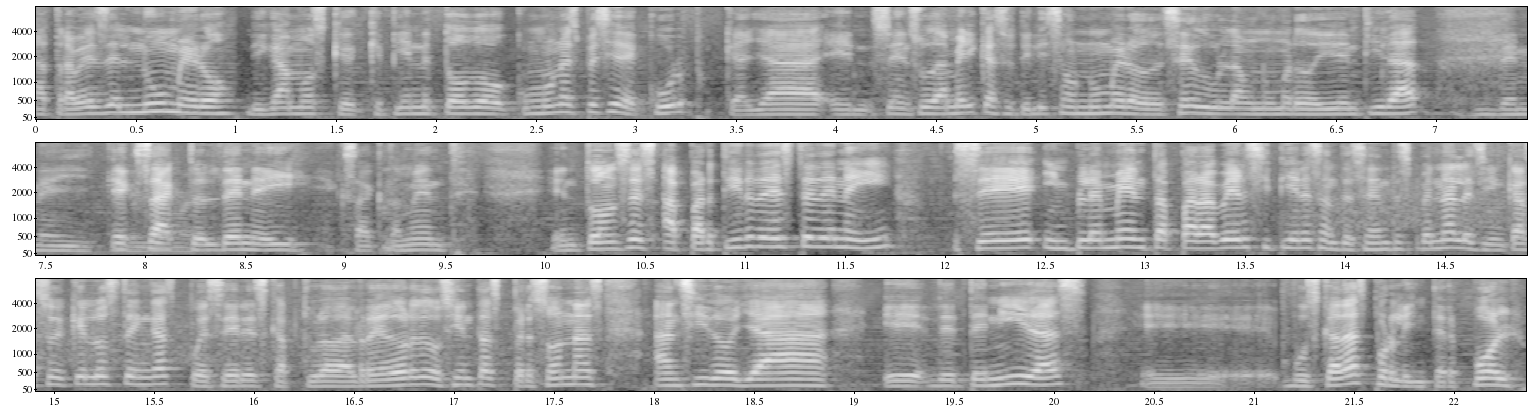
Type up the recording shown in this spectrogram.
a través del número, digamos que, que tiene todo como una especie de CURP, que allá en, en, Sudamérica se utiliza un número de cédula, un número de identidad. DNI. Exacto, el DNI, exactamente. Entonces, a partir de este DNI se implementa para ver si tienes antecedentes penales y en caso de que los tengas, pues eres capturado. Alrededor de 200 personas han sido ya eh, detenidas, eh, buscadas por la Interpol.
